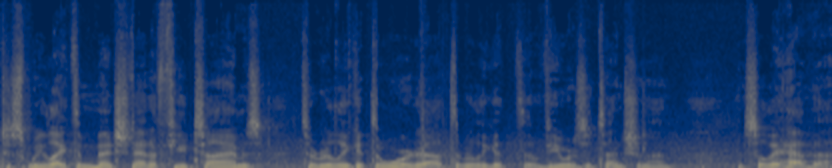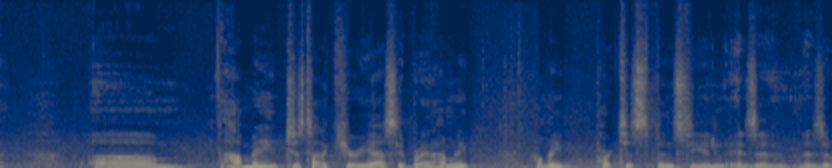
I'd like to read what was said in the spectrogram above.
just we like to mention that a few times to really get the word out, to really get the viewers' attention on, so they have that. Um, how many? Just out of curiosity, Brian, how many? How many participants do you? Is it? Does it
